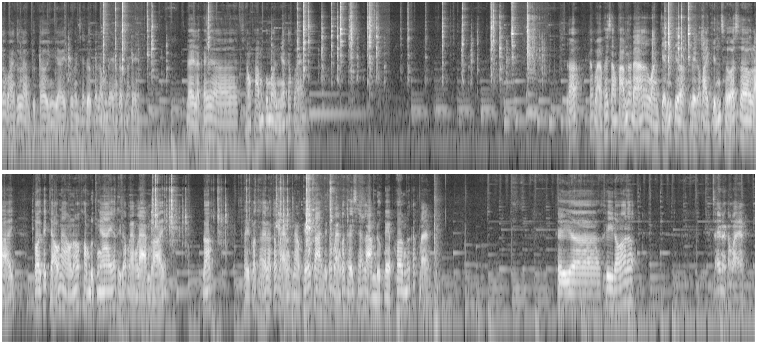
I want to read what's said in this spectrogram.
Các bạn cứ làm từ từ như vậy thì mình sẽ được cái lồng đèn rất là đẹp. Đây là cái uh, sản phẩm của mình nha các bạn. Đó các bạn thấy sản phẩm nó đã hoàn chỉnh chưa? Thì các bạn chỉnh sửa sơ lại coi cái chỗ nào nó không được ngay thì các bạn làm lại. Đó thì có thể là các bạn nào khéo tay thì các bạn có thể sẽ làm được đẹp hơn đó các bạn. Thì uh, khi đó đó đây nè các bạn.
